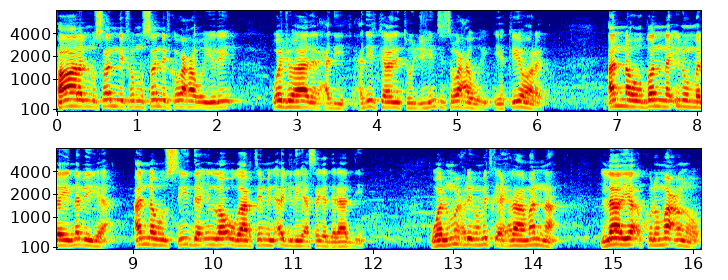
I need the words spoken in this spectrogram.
Qaala almusanifu musanifka waxa uu yihi wajhu hada alxadiid. Xadiidkani tawjiihintiisa waxa weeye iyo kii hore. Annahu danna inuu maleeyey nebiga annahu siida in loo ugaartay min ajlihi asaga daraaddii waalmuxrimu midka ixraamanna laa ya'kulu ma cuno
